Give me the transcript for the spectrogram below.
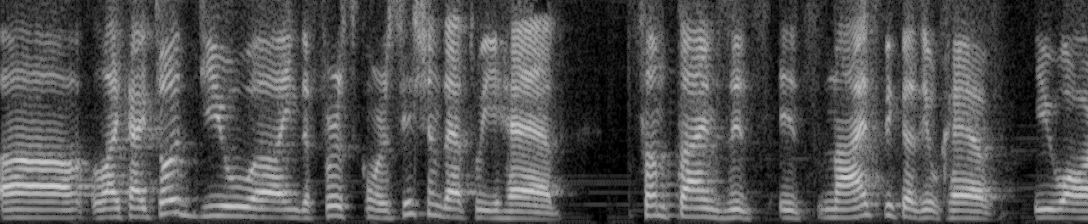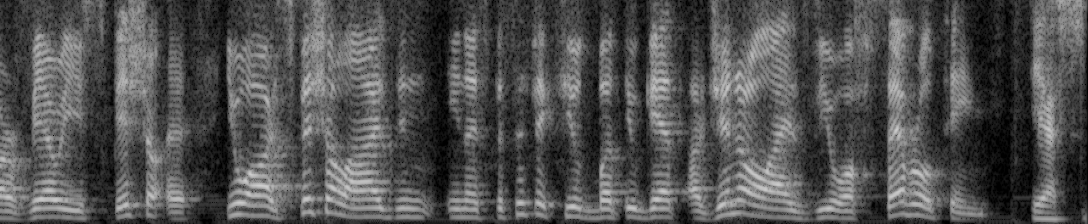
uh, like I told you uh, in the first conversation that we had, sometimes it's it's nice because you have you are very special. Uh, you are specialized in in a specific field, but you get a generalized view of several things. Yes,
